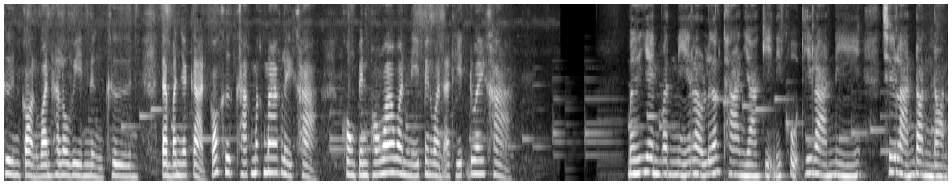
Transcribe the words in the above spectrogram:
คืนก่อนวันฮาโลวีนหนึ่งคืน แต่บรรยากาศก็คึกคักมาก ๆ เลยค่ะ คงเป็นเพราะว่าวันนี้เป็นวันอาทิตย์ด้วยค่ะ มื้อเย็นวันนี้เราเลือกทานยากินิคุที่ร้านนี้ ชื่อร้านดอนดอน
